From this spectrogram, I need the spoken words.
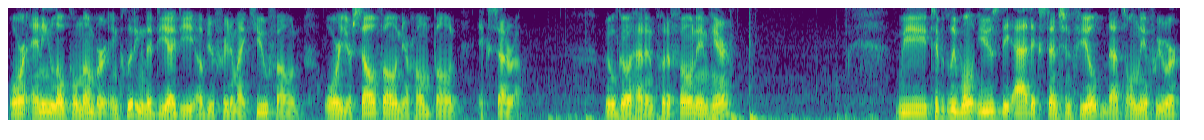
or any local number, including the DID of your Freedom IQ phone or your cell phone, your home phone, etc. We will go ahead and put a phone in here. We typically won't use the add extension field. That's only if we, were,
